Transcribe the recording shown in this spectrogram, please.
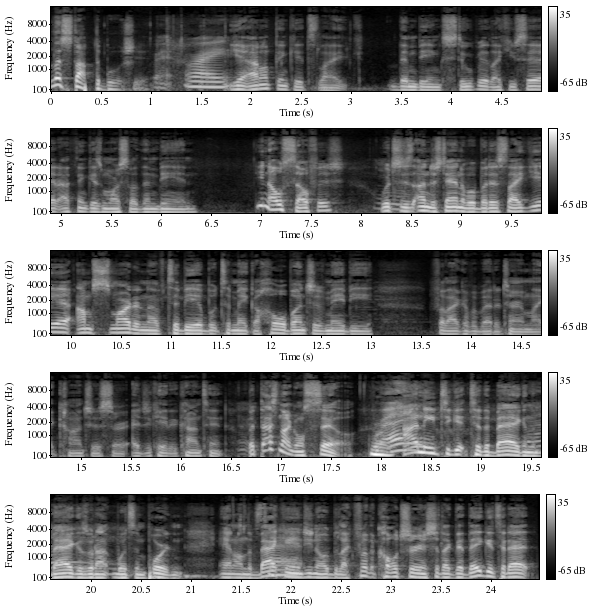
Let's stop the bullshit. right. Right. Yeah, I don't think it's like them being stupid, like you said. I think it's more so them being, you know, selfish, which is understandable. But it's like, yeah, I'm smart enough to be able to make a whole bunch of maybe, for lack of a better term, like conscious or educated content. But that's not gonna sell. Right. I need to get to the bag, and the bag is what I, what's important. And on the back Sad. end, you know, it'd be like for the culture and shit like that. They get to that.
